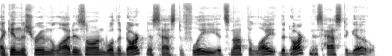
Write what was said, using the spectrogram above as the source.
like in this room, the light is on. Well, the darkness has to flee. It's not the light. The darkness has to go.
